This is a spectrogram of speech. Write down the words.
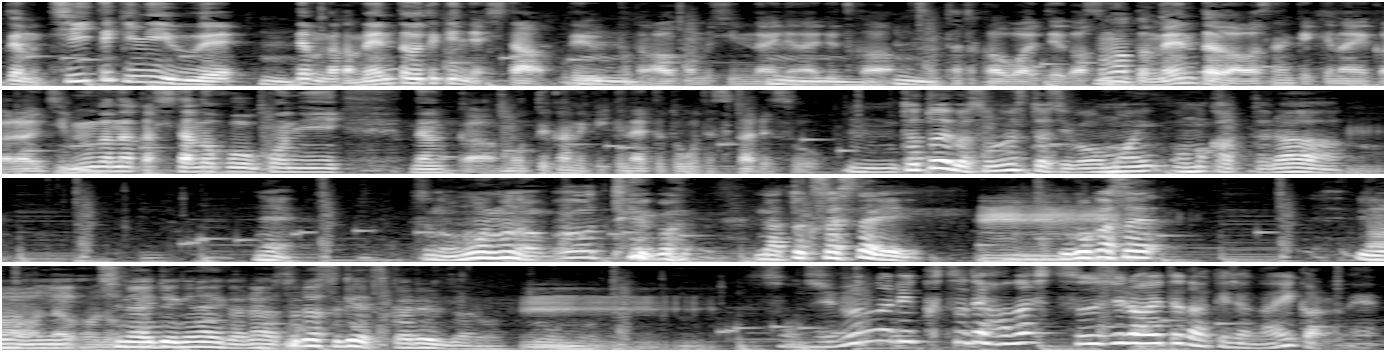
でも地位的に上、うん。でもなんかメンタル的には下っていうことがあるかもしれないじゃないですか、うんその戦う相手が。その後メンタルを合わせなきゃいけないから自分がなんか下の方向になんか持っていかなきゃいけないってところで疲れそううん、例えばその人たちが重い重かったら、ねその重いものをうーって納得させたりうん。動かせるようにしないといけないからそれはすげえ疲れるだろうと思う、うん。そう自分の理屈で話通じる相手だけじゃないからね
